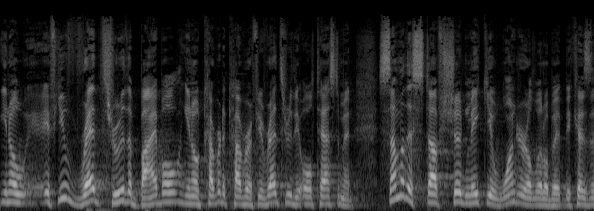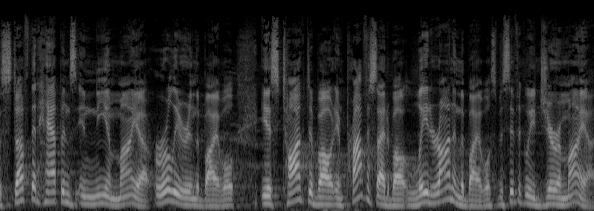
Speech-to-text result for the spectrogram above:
you know, if you've read through the Bible, you know, cover to cover, if you've read through the Old Testament, some of this stuff should make you wonder a little bit because the stuff that happens in Nehemiah earlier in the Bible is talked about and prophesied about later on in the Bible, specifically Jeremiah.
